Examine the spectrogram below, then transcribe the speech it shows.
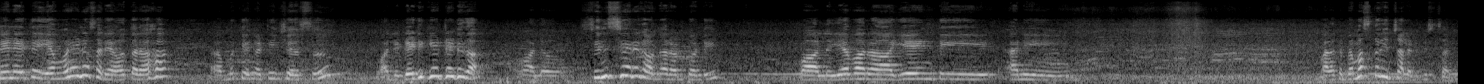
నేనైతే ఎవరైనా సరే అవతరా ముఖ్యంగా టీచర్స్ వాళ్ళు డెడికేటెడ్గా వాళ్ళు సిన్సియర్గా ఉన్నారనుకోండి వాళ్ళు ఎవరా ఏంటి అని వాళ్ళకి నమస్కరించాలనిపిస్తుంది.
